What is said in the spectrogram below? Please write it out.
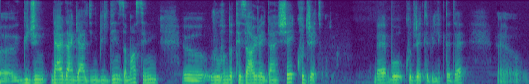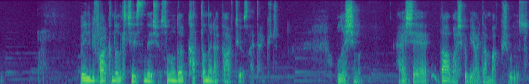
E, Gücün nereden geldiğini bildiğin zaman senin e, ruhunda tezahür eden şey kudret oluyor. Ve bu kudretle birlikte de e, belli bir farkındalık içerisinde yaşıyorsun. O da katlanarak artıyor zaten gücün. Ulaşımın. Her şeye daha başka bir yerden bakmış oluyorsun.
